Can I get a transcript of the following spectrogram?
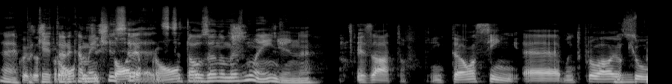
É, coisas porque prontas, teoricamente você tá usando o mesmo engine, né? Exato. Então, assim, é muito provável que o,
